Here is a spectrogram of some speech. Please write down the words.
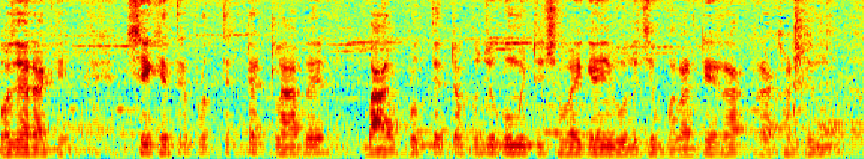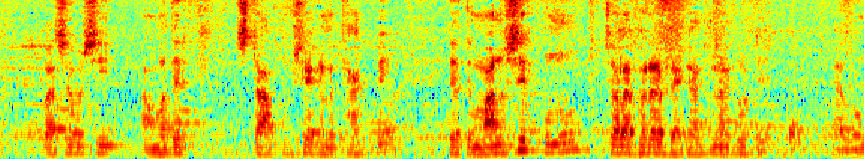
বজায় রাখে সেই ক্ষেত্রে প্রত্যেকটা ক্লাবের বা প্রত্যেকটা পুজো কমিটি সবাইকে আমি বলেছি ভলান্টিয়ার রাখার জন্য। পাশাপাশি আমাদের স্টাফও সেখানে থাকবে যাতে মানুষের কোনো চলাফেরার ব্যাঘাত না ঘটে এবং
